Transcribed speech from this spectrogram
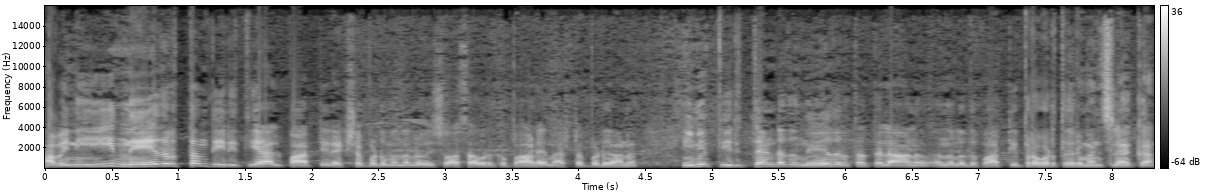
അപ്പൊ ഇനി ഈ നേതൃത്വം തിരുത്തിയാൽ പാർട്ടി രക്ഷപ്പെടുമെന്നുള്ള വിശ്വാസം അവർക്ക് പാടെ നഷ്ടപ്പെടുകയാണ്. ഇനി തിരുത്തേണ്ടത് നേതൃത്വത്തിലാണ് എന്നുള്ളത് പാർട്ടി പ്രവർത്തകർ മനസ്സിലാക്കാൻ.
